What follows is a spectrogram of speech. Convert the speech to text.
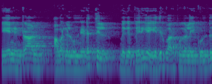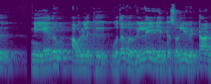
ஏனென்றால் அவர்கள் உன்னிடத்தில் மிக பெரிய எதிர்பார்ப்புகளை கொண்டு நீ ஏதும் அவர்களுக்கு உதவவில்லை என்று சொல்லிவிட்டால்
